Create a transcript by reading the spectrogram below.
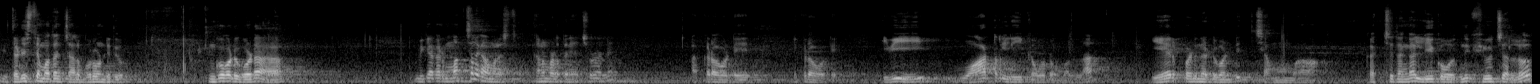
ఇది తడిస్తే మొత్తం చాలా బరువు ఉంటుంది ఇంకొకటి కూడా మీకు అక్కడ మచ్చలు గమనిస్తాం కనబడుతున్నాయి. చూడండి. అక్కడ ఒకటి ఇక్కడ ఒకటి. ఇవి వాటర్ లీక్ అవ్వడం వల్ల ఏర్పడినటువంటి చెమ్మ ఖచ్చితంగా లీక్ అవుతుంది. ఫ్యూచర్లో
